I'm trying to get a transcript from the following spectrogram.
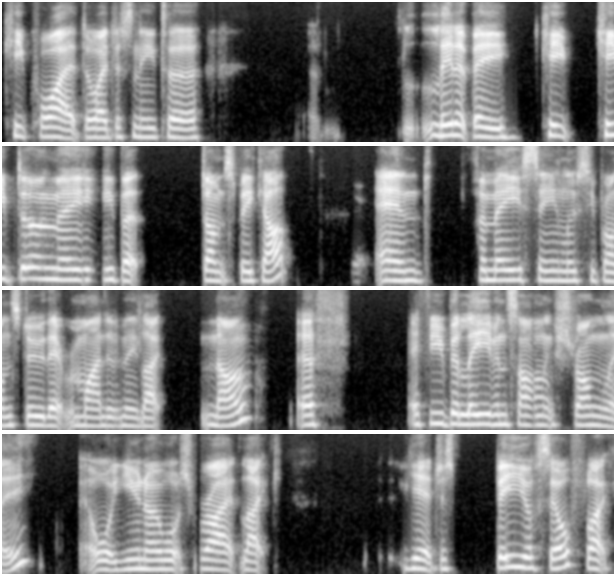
keep quiet? Do I just need to uh, let it be? Keep keep doing me, but don't speak up. Yeah. And for me, seeing Lucy Bronze do that reminded me like, no, if if you believe in something strongly or you know what's right, like yeah, just be yourself. Like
